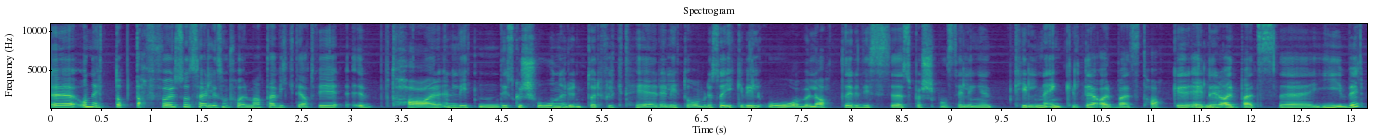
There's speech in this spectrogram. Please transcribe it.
Uh, og nettopp derfor så ser jeg liksom for meg at det er viktig at vi eh, tar en liten diskusjon rundt og reflekterer litt over det, så ikke vi overlater disse spørsmålsstillingene til den enkelte arbeidstaker eller mm. arbeidsgiver.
